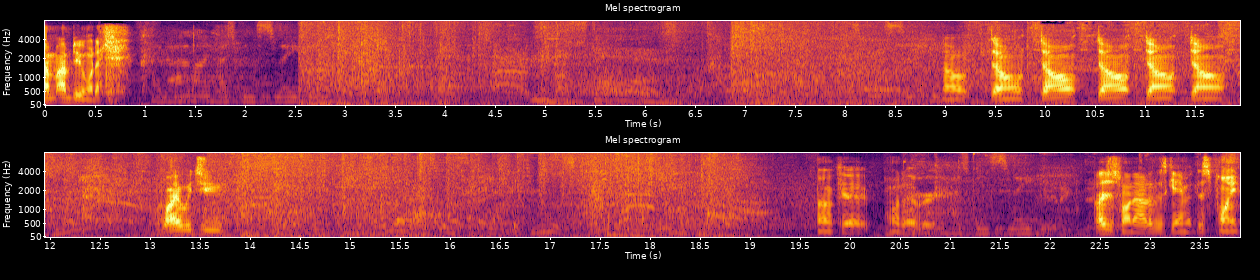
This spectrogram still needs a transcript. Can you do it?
I'm I'm doing what I can. An ally has been slain. No, don't, don't, don't, don't, don't. Why would you? Okay, whatever. Ally has been slain. I just want out of this game at this point.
